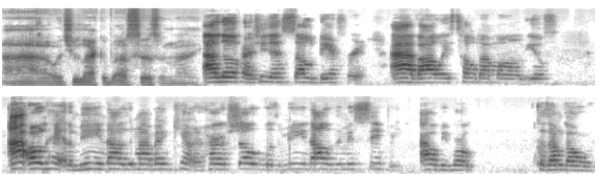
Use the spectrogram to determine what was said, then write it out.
Ah, what you like about SZA, man? I love her. She's just so different. I've always told my mom if I only had a million dollars in my bank account and her show was a million dollars in Mississippi, I would be broke because I'm going.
